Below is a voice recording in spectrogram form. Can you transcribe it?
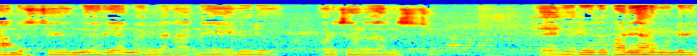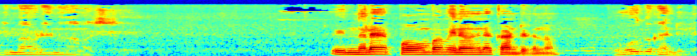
താമസിച്ചതെന്ന് അറിയാൻ പാടില്ല. കാരണം ഏലൂർ കുറച്ച് നാൾ താമസിച്ചു. ഏലൂര് ഇത് പണി നടന്നുകൊണ്ടിരിക്കുമ്പോൾ അവിടെയാണ് താമസിച്ചത്. ഇന്നലെ പോകുമ്പോൾ വിനോദിനെ കണ്ടിരുന്നു? പോകുമ്പോൾ കണ്ടില്ല.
